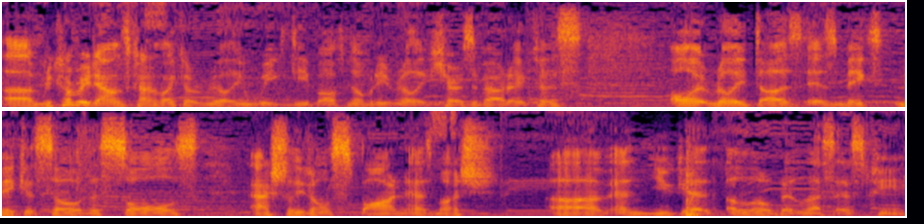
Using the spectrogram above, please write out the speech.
Um, recovery down is kind of like a really weak debuff. Nobody really cares about it because all it really does is make make it so the souls actually don't spawn as much um, and you get a little bit less SP.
